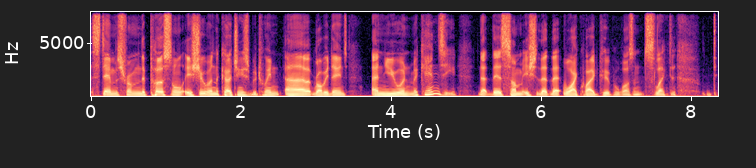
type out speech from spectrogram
stems from the personal issue and the coaching issue between uh, Robbie Deans and Ewen McKenzie. That there's some issue that, that why Quade Cooper wasn't selected. D-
